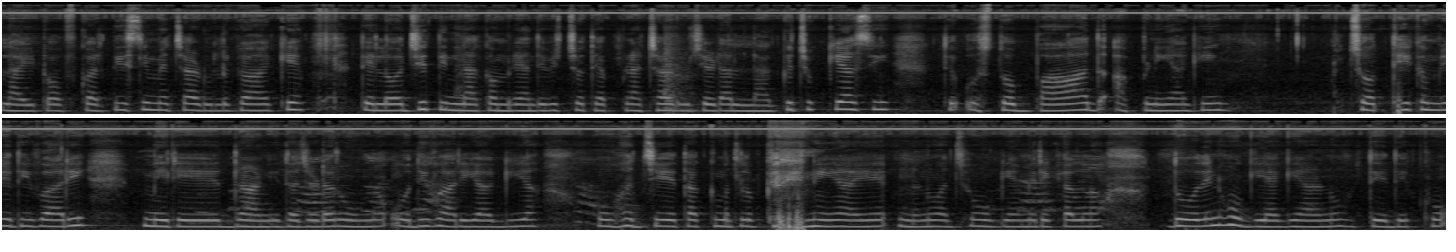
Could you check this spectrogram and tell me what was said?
ਲਾਈਟ ਆਫ ਕਰਤੀ ਸੀ ਮੈਂ ਝਾੜੂ ਲਗਾ ਕੇ ਅਤੇ ਲਓ ਜੀ ਤਿੰਨਾਂ ਕਮਰਿਆਂ ਦੇ ਵਿੱਚੋਂ ਤੇ ਆਪਣਾ ਝਾੜੂ ਜਿਹੜਾ ਲੱਗ ਚੁੱਕਿਆ ਸੀ ਅਤੇ ਉਸ ਤੋਂ ਬਾਅਦ ਆਪਣੀ ਆ ਗਈ ਚੌਥੇ ਕਮਰੇ ਦੀ ਵਾਰੀ। ਮੇਰੇ ਦਰਾਣੀ ਦਾ ਜਿਹੜਾ ਰੂਮ ਆ, ਉਹਦੀ ਵਾਰੀ ਆ ਗਈ ਆ। ਉਹ ਹਜੇ ਤੱਕ ਮਤਲਬ ਘਰੇ ਨਹੀਂ ਆਏ। ਉਹਨਾਂ ਨੂੰ ਅੱਜ ਹੋ ਗਿਆ ਮੇਰੇ ਖਿਆਲ ਨਾਲ। ਦੋ ਦਿਨ ਹੋ ਗਏ ਆ ਗਿਆ ਨੂੰ ਅਤੇ ਦੇਖੋ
